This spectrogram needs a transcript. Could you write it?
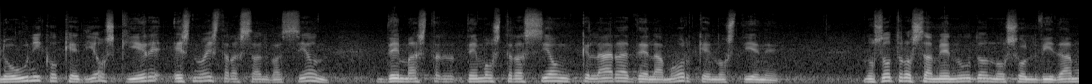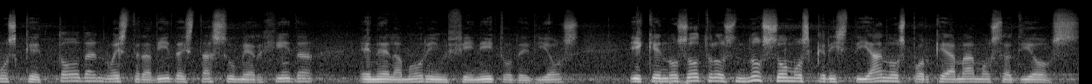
Lo único que Dios quiere es nuestra salvación, demostración clara del amor que nos tiene. Nosotros a menudo nos olvidamos que toda nuestra vida está sumergida en el amor infinito de Dios y que nosotros no somos cristianos porque amamos a Dios,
